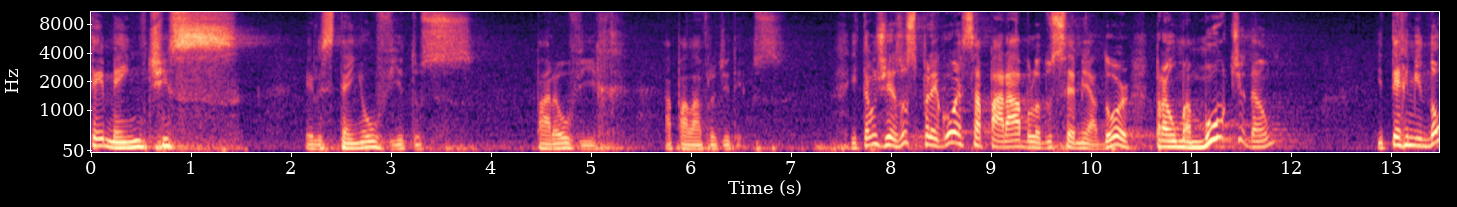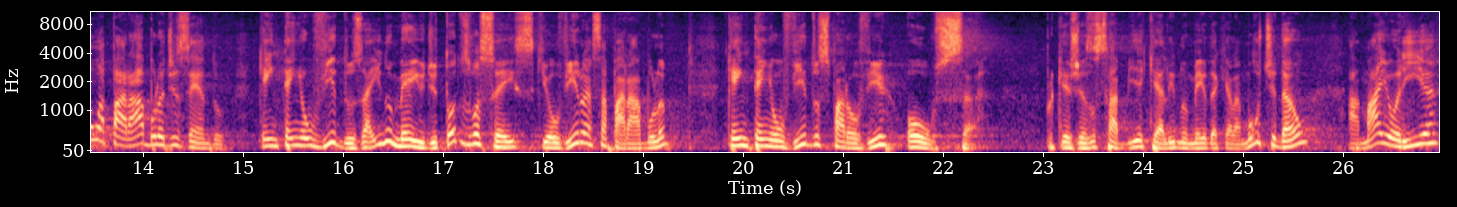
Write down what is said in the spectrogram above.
tementes, eles têm ouvidos para ouvir a palavra de Deus. Então Jesus pregou essa parábola do semeador para uma multidão e terminou a parábola dizendo: quem tem ouvidos aí no meio de todos vocês que ouviram essa parábola, quem tem ouvidos para ouvir, ouça. Porque Jesus sabia que ali no meio daquela multidão, a maioria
